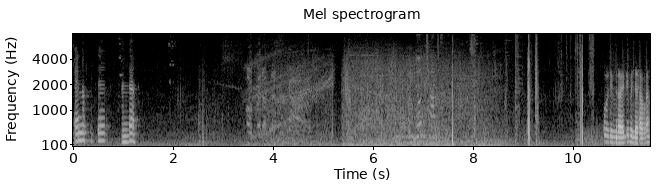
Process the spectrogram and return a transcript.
enak duitnya anda No charges left. Ultimate ready penjarakan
